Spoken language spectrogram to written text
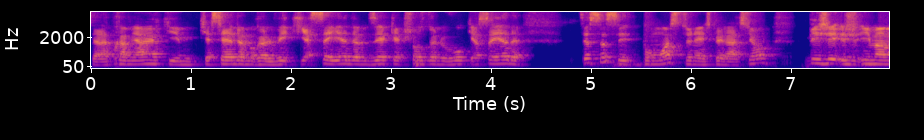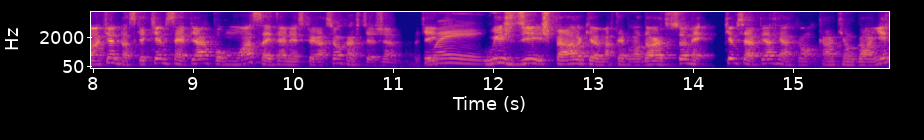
c'est la première qui, qui, essayait de me relever, qui essayait de me dire quelque chose de nouveau, qui essayait de. Tu sais, ça, c'est, pour moi, c'est une inspiration. Puis il m'en manquait une parce que Kim Saint-Pierre, pour moi, ça a été une inspiration quand j'étais jeune. Oui. je dis, je parle que Martin Brodeur et tout ça, mais Kim Saint-Pierre, quand, ils ont gagné,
